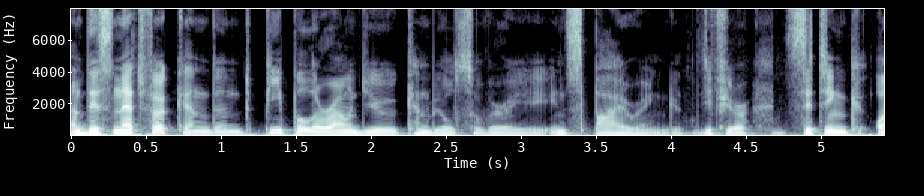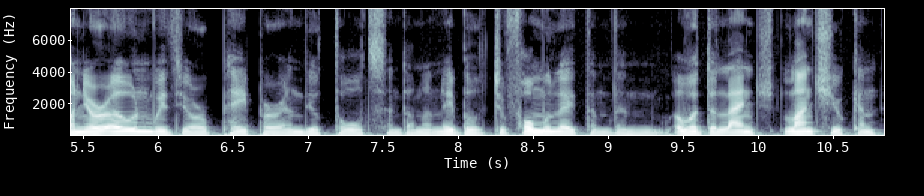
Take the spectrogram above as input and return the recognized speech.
and this network and and people around you can be also very inspiring. If you're sitting on your own with your paper and your thoughts and unable to formulate them, then over the lunch lunch you can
